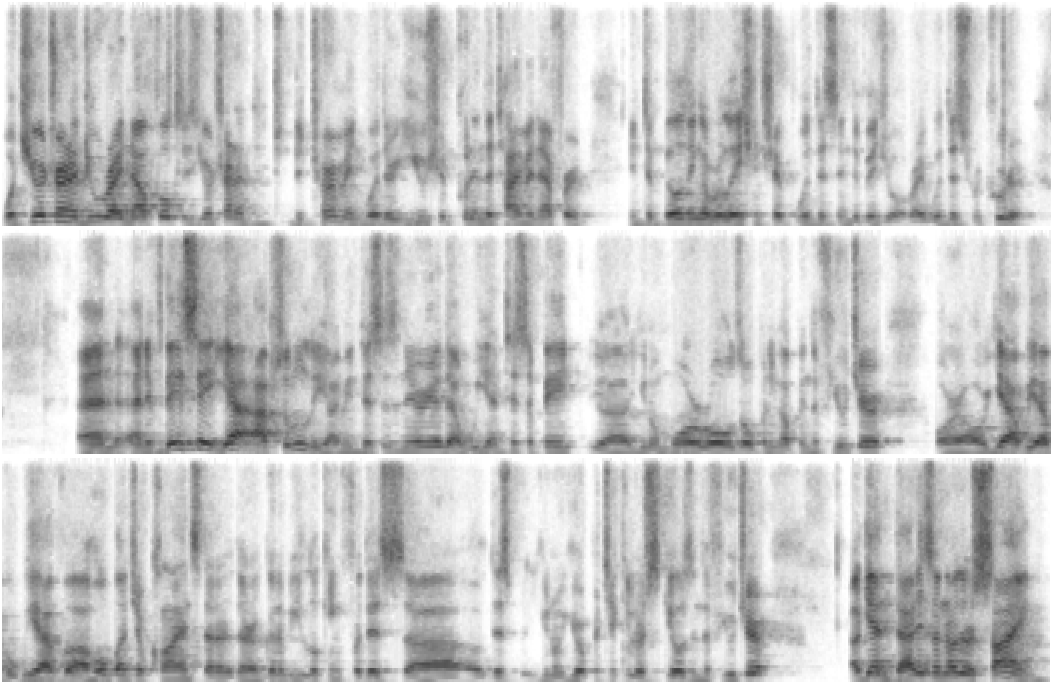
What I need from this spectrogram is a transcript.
What you're trying to do right now, folks, is you're trying to de- determine whether you should put in the time and effort into building a relationship with this individual, right? With this recruiter. And and if they say, yeah, absolutely. I mean, this is an area that we anticipate, uh, you know, more roles opening up in the future. Or, or yeah, we have we have a whole bunch of clients that are that are going to be looking for this uh, this you know your particular skills in the future. Again, that is another sign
